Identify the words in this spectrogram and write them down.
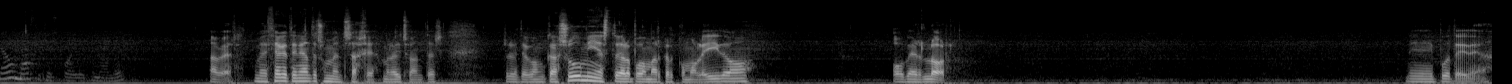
No messages for you, Commander. A ver, me decía que tenía antes un mensaje, me lo he dicho antes. Frente con Kasumi, esto ya lo puedo marcar como leído. Overlord. Ni puta idea.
